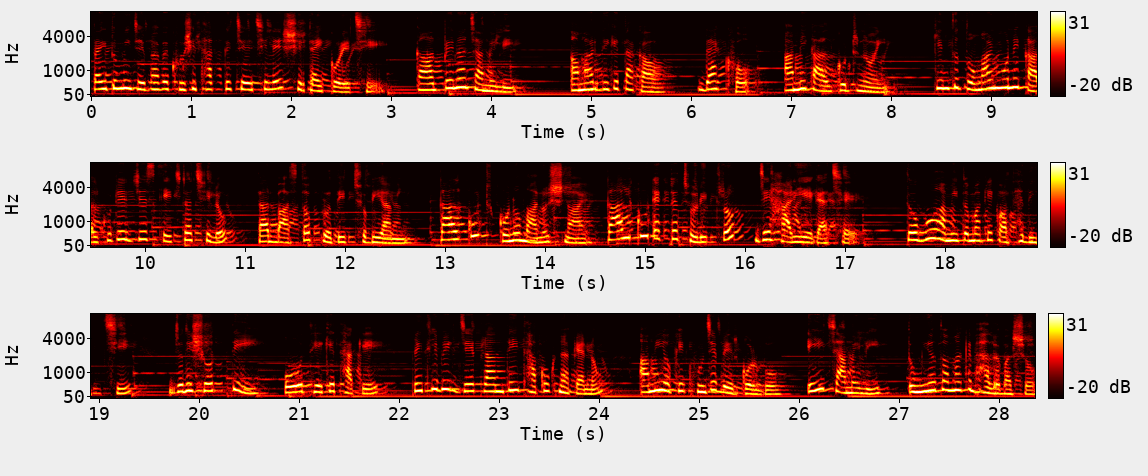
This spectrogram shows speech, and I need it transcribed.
তাই তুমি যেভাবে খুশি থাকতে চেয়েছিলে, সেটাই করেছি। কাঁদবে না চামেলি। আমার দিকে তাকাও। দেখো, আমি কালকুট নই। কিন্তু তোমার মনে কালকুটের যে স্কেচটা ছিল, তার বাস্তব প্রতিচ্ছবি আমি। কালকুট কোনো মানুষ নয়। কালকুট একটা চরিত্র যে হারিয়ে গেছে। তবু আমি তোমাকে কথা দিচ্ছি, যদি সত্যি ও থেকে থাকে, পৃথিবীর যে প্রান্তেই থাকুক না কেন আমি ওকে খুঁজে বের করব। এই চামেলি, তুমিও তো আমাকে ভালোবাসো।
